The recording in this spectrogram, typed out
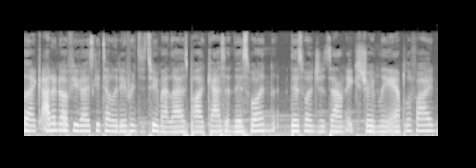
like, I don't know if you guys could tell the difference between my last podcast and this one. This one should sound extremely amplified.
